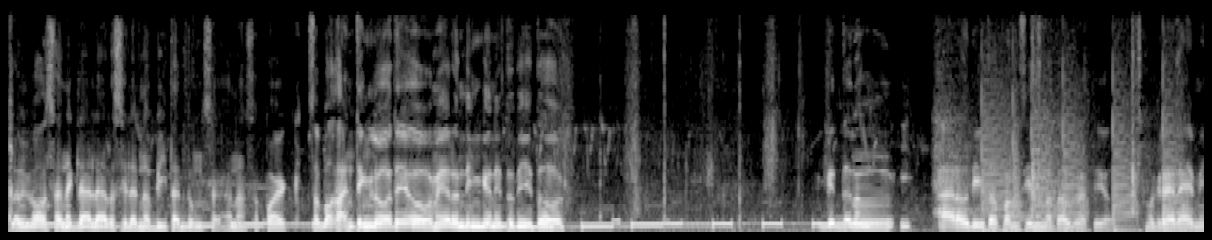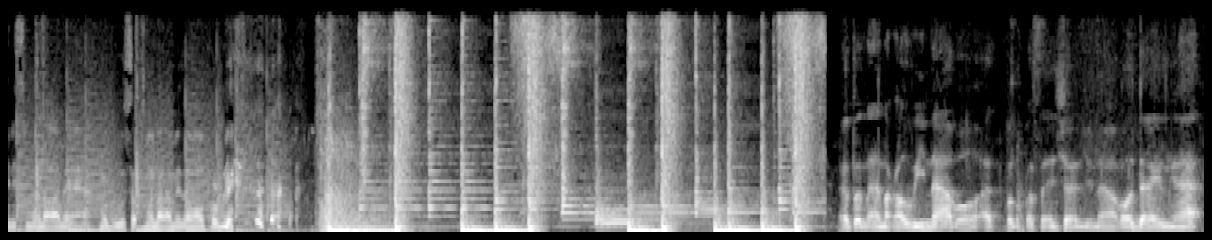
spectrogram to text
Alam mo ba kung saan naglalaro sila Nobita dong sa ano sa park? Sa bakanting lote oh, meron din ganito dito. Ganda ng araw dito pang cinematography oh. Magre-reminisce muna kami ha. Mag-usap muna kami ng mga problema. Eto na, nakauwi na ako at pagpasensyahan nyo na ako dahil nga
